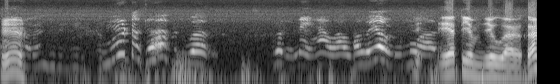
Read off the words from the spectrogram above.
હે? એટીએમ જેવું આવે કા?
